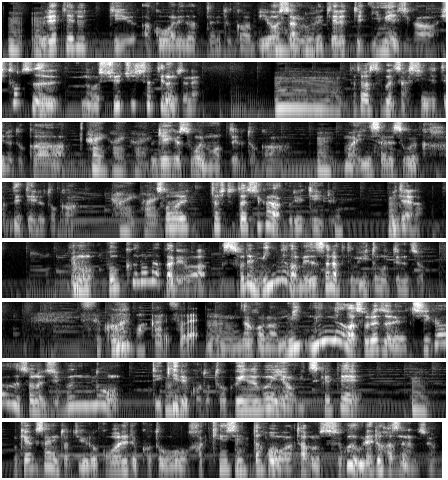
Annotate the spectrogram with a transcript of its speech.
うんうん売れてるっていう憧れだったりとか、美容師さんが売れてるっていうイメージが一つの集中しちゃってるんですよね。うん例えばすごい雑誌に出てるとか、はいはいはい。売り上げをすごい持ってるとか、うんまあインスタですごい出てるとか、はいはいはい。そういった人たちが売れている、うんみたいな。でも僕の中では、それみんなが目指さなくてもいいと思ってるんですよ。すごいわかるそれ。うん、だからみ、みんながそれぞれ違う、その自分のできること、得意な分野を見つけて、うんお客さんにとって喜ばれることを発見していった方が多分すごい売れるはずなんですよ。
